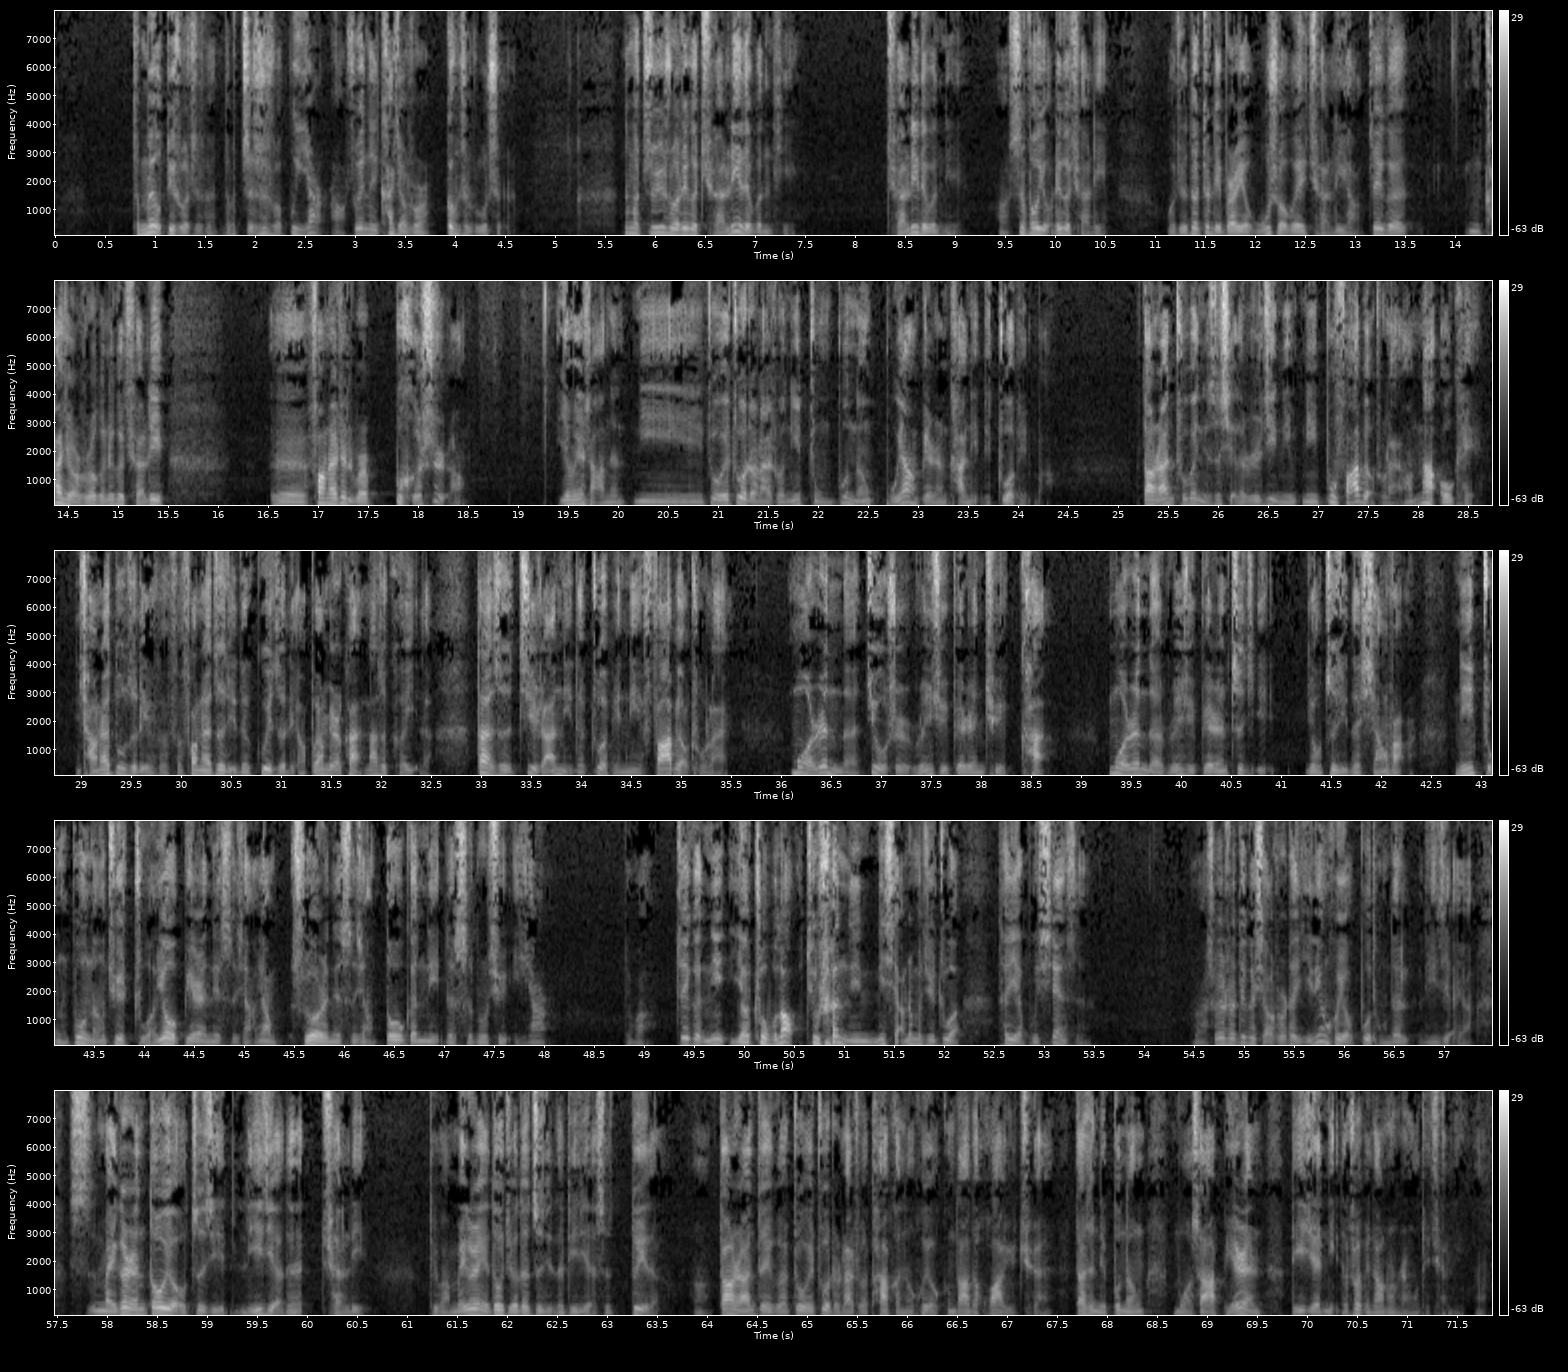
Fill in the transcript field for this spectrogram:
他没有对错之分，他不只是说不一样啊。所以呢，看小说更是如此。那么至于说这个权利的问题，权利的问题啊，是否有这个权利？我觉得这里边也无所谓权利啊。这个你看小说跟这个权利，呃，放在这里边不合适啊。因为啥呢？你作为作者来说，你总不能不让别人看你的作品吧？当然，除非你是写的日记，你你不发表出来啊，那 OK，你藏在肚子里，放在自己的柜子里啊，不让别人看，那是可以的。但是，既然你的作品你发表出来，默认的就是允许别人去看，默认的允许别人自己有自己的想法，你总不能去左右别人的思想，让所有人的思想都跟你的思路去一样，对吧？这个你也做不到，就算你你想这么去做，它也不现实。对吧？所以说，这个小说它一定会有不同的理解呀，是每个人都有自己理解的权利，对吧？每个人也都觉得自己的理解是对的啊。当然，这个作为作者来说，他可能会有更大的话语权，但是你不能抹杀别人理解你的作品当中人物的权利啊。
